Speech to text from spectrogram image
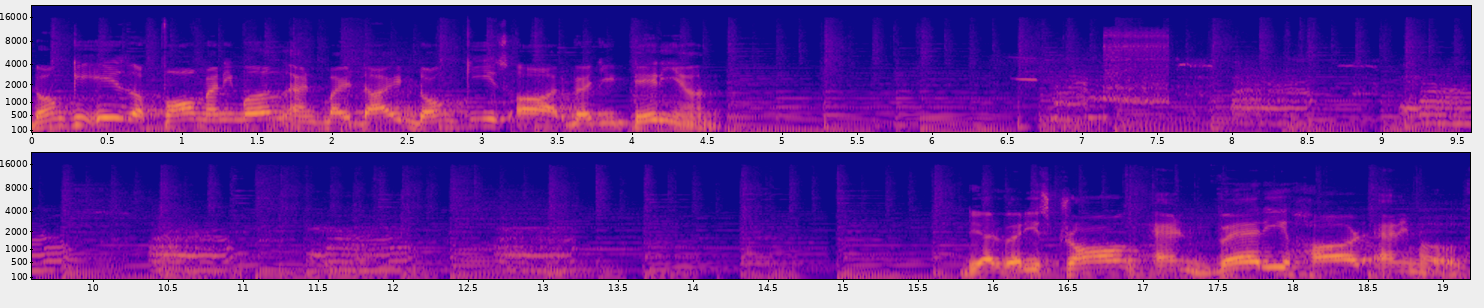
Donkey is a farm animal and by diet donkeys are vegetarian. They are very strong and very hard animals.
